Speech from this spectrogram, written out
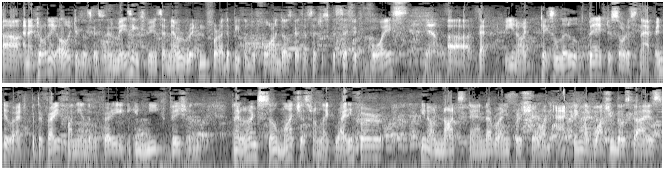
Uh, and I totally owe it to those guys. It was an amazing experience. I'd never written for other people before, and those guys have such a specific voice Yeah. uh, that, you know, it takes a little bit to sort of snap into it. But they're very funny and they have a very unique vision. And I learned so much just from like writing for, you know, not stand up, writing for a show and acting, like watching those guys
